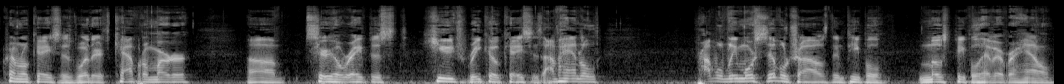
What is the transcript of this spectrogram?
criminal cases, whether it's capital murder, uh, serial rapist, huge RICO cases. I've handled probably more civil trials than people, most people have ever handled.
